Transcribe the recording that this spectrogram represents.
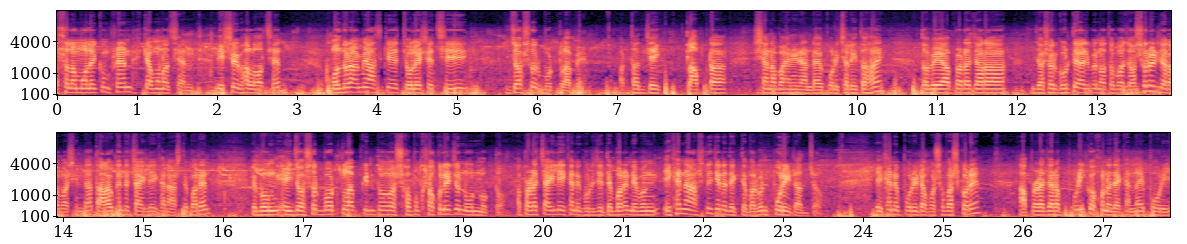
আসসালামু আলাইকুম ফ্রেন্ড কেমন আছেন? নিশ্চয়ই ভালো আছেন। বন্ধুরা, আমি আজকে চলে এসেছি যশোর বোট ক্লাবে অর্থাৎ যে ক্লাবটা সেনাবাহিনীর আন্ডারে পরিচালিত হয়। তবে আপনারা যারা যশোর ঘুরতে আসবেন অথবা যশোরের যারা বাসিন্দা, তারাও কিন্তু চাইলে এখানে আসতে পারেন। এবং এই যশোর বোট ক্লাব কিন্তু সকলের জন্য উন্মুক্ত। আপনারা চাইলে এখানে ঘুরে যেতে পারেন এবং এখানে আসলে যেটা দেখতে পারবেন, পরী রাজ্য। এখানে পরীটা বসবাস করে। আপনারা যারা পরী কখনো দেখেন নাই, পরী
